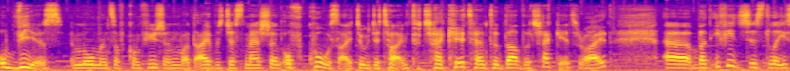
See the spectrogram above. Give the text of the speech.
obvious moments of confusion, what I was just mentioned, of course, I took the time to check it and to double check it, right? Uh, but if it's just like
